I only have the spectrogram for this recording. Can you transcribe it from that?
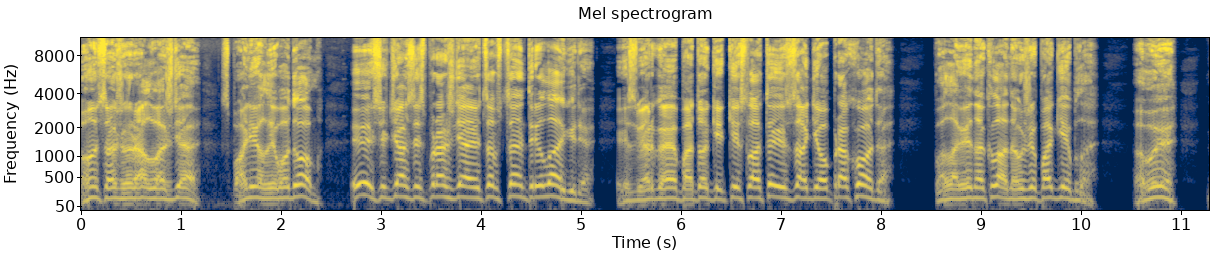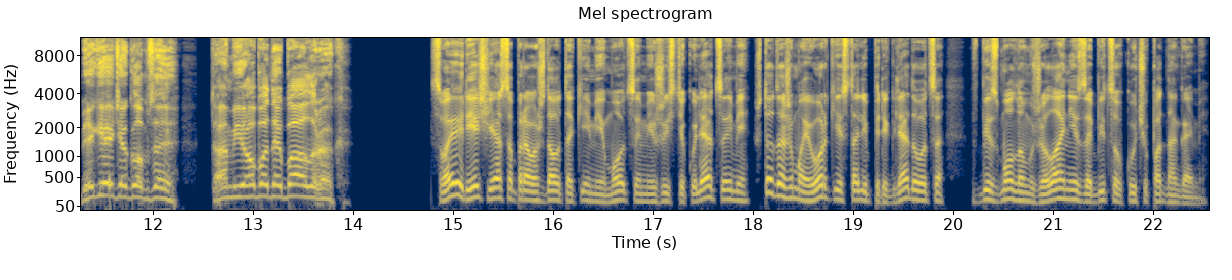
Он сожрал вождя, спалил его дом и сейчас испражняется в центре лагеря, извергая потоки кислоты из заднего прохода. Половина клана уже погибла. А вы бегите, глупцы, там ёбаный балрак. Свою речь я сопровождал такими эмоциями и жестикуляциями, что даже мои орки стали переглядываться в безмолвном желании забиться в кучу под ногами.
